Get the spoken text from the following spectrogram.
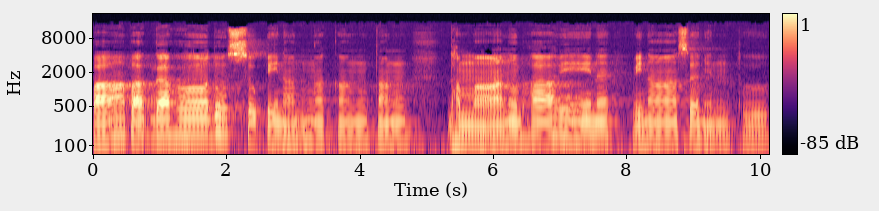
පාපක්ගහෝදු සුපිනංꯑකංතං ධම්මානුභාවේන විනාසමින්තු.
